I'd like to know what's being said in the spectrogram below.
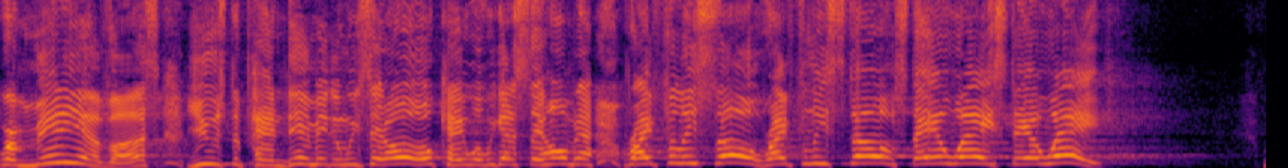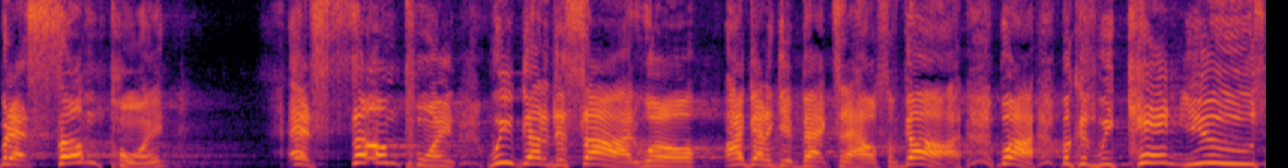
where many of us used the pandemic and we said, oh, okay, well, we got to stay home now. Rightfully so, rightfully so. Stay away, stay away. But at some point, at some point, we've got to decide, well, I got to get back to the house of God. Why? Because we can't use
